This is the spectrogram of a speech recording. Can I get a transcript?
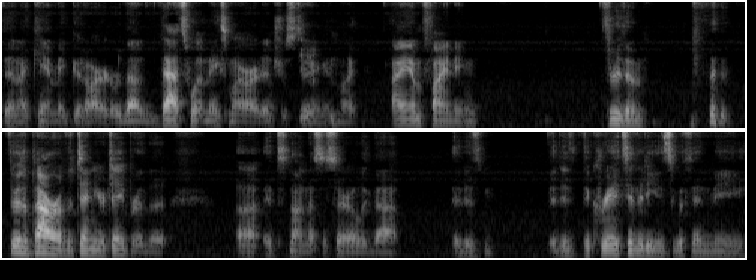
then I can't make good art, or that that's what makes my art interesting. Yeah. And like, I am finding through the through the power of the ten year taper that uh, it's not necessarily that. It is, it is the creativity is within me.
